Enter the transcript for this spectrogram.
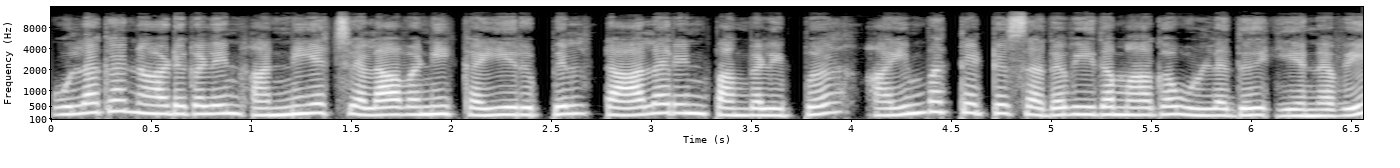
உலக நாடுகளின் அந்நியச் செலாவணி கையிருப்பில் டாலரின் பங்களிப்பு ஐம்பத்தெட்டு சதவீதமாக உள்ளது. எனவே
